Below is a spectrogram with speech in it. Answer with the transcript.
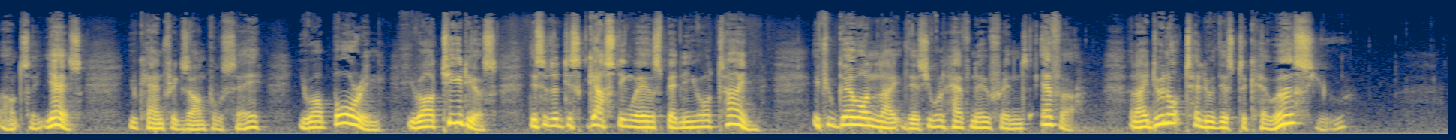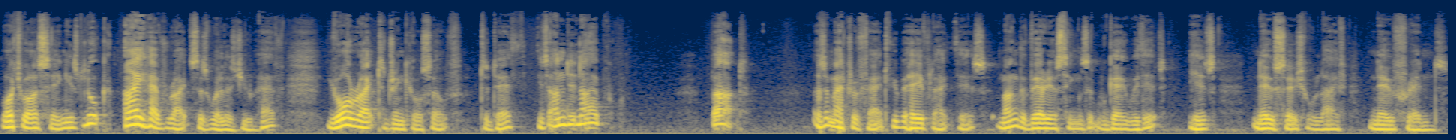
Answer, yes. You can, for example, say, You are boring, you are tedious, this is a disgusting way of spending your time. If you go on like this, you will have no friends ever. And I do not tell you this to coerce you. What you are saying is, look, I have rights as well as you have. Your right to drink yourself to death is undeniable. But, as a matter of fact, if you behave like this, among the various things that will go with it is no social life, no friends,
